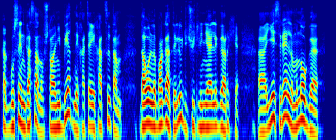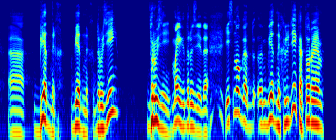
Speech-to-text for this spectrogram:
как Гусейн Гасанов, что они бедные, хотя их отцы там довольно богатые люди, чуть ли не олигархи. А, есть реально много а, бедных, бедных друзей, друзей, моих друзей, да. Есть много бедных людей, которые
